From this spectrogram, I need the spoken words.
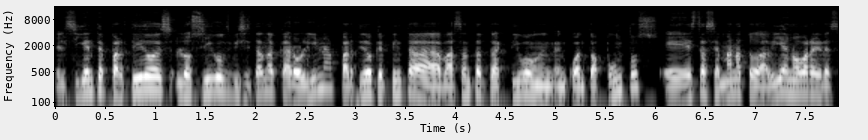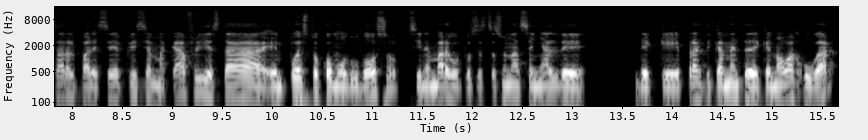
El siguiente partido es los Eagles visitando a Carolina, partido que pinta bastante atractivo en, cuanto a puntos. Eh, esta semana todavía no va a regresar al parecer Christian McCaffrey, está en puesto como dudoso. Sin embargo, pues esta es una señal de, de que prácticamente de que no va a jugar.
